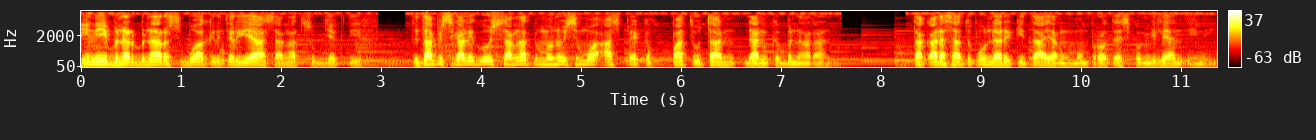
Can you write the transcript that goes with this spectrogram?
Ini benar-benar sebuah kriteria sangat subjektif, tetapi sekaligus sangat memenuhi semua aspek kepatutan dan kebenaran. Tak ada satupun dari kita yang memprotes pemilihan ini.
